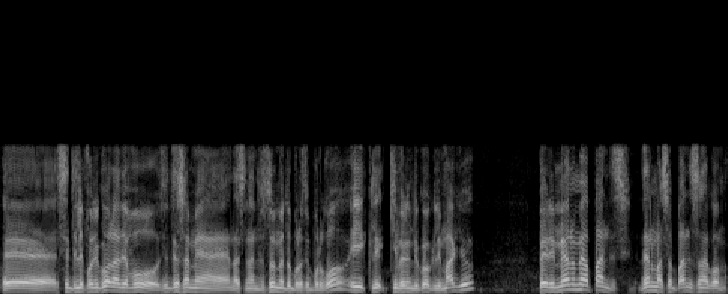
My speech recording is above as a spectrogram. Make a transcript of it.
ε, σε τηλεφωνικό ραντεβού, ζητήσαμε να συναντηθούμε με τον Πρωθυπουργό ή κυβερνητικό κλιμάκιο. Περιμένουμε απάντηση. Δεν μας απάντησαν ακόμα.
